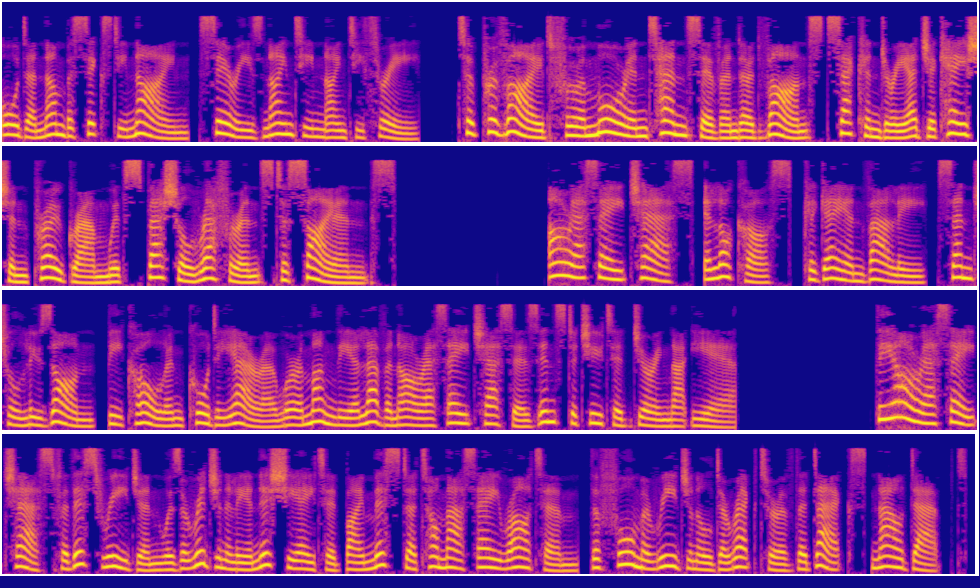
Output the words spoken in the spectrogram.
Order No. 69, Series 1993 to provide for a more intensive and advanced secondary education program with special reference to science. RSHS, Ilocos, Cagayan Valley, Central Luzon, Bicol and Cordillera were among the 11 RSHSs instituted during that year. The RSHS for this region was originally initiated by Mr. Thomas A. Ratum, the former regional director of the DECS now DepEd.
